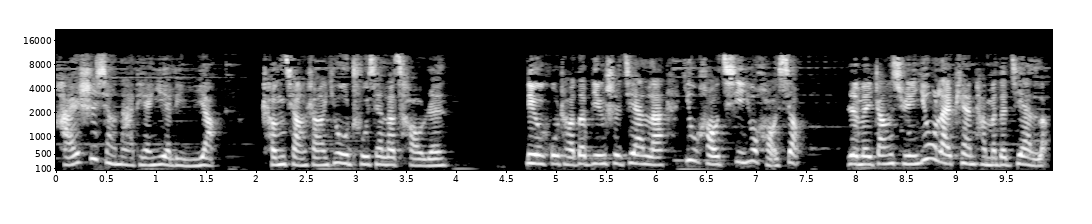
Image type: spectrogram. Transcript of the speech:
还是像那天夜里一样，城墙上又出现了草人。令狐潮的兵士见了，又好气又好笑，认为张巡又来骗他们的箭了。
